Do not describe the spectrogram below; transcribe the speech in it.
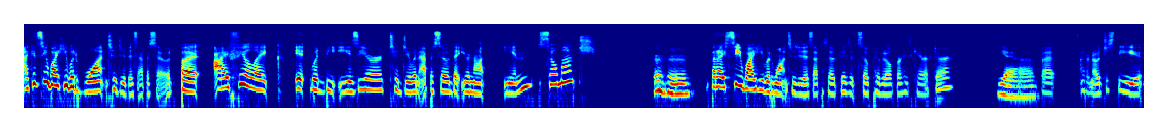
I could see why he would want to do this episode, but I feel like it would be easier to do an episode that you're not in so much. Mm-hmm but I see why he would want to do this episode because it's so pivotal for his character. Yeah. But I don't know, just the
